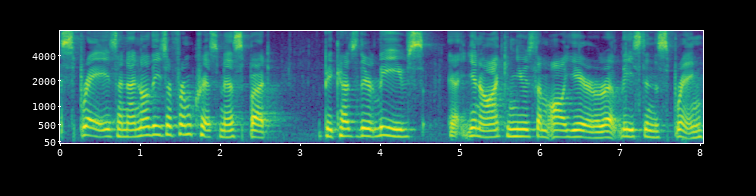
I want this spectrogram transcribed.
sprays and I know these are from Christmas, but because they're leaves, uh, you know, I can use them all year or at least in the spring.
